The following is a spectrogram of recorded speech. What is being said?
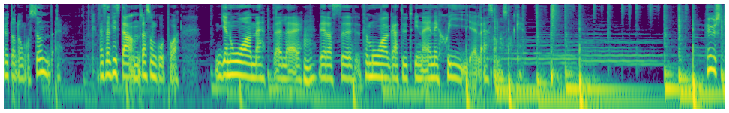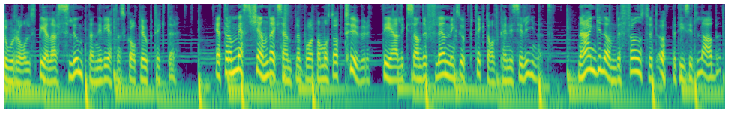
utan de går sönder. Men sen finns det andra som går på genomet eller mm. deras eh, förmåga att utvinna energi eller sådana saker. Hur stor roll spelar slumpen i vetenskapliga upptäckter? Ett av de mest kända exemplen på att man måste ha tur, det är Alexander Flemings upptäckt av penicillinet. När han glömde fönstret öppet i sitt labb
